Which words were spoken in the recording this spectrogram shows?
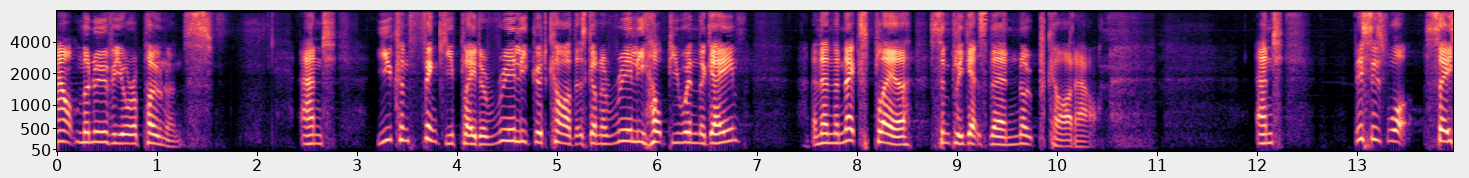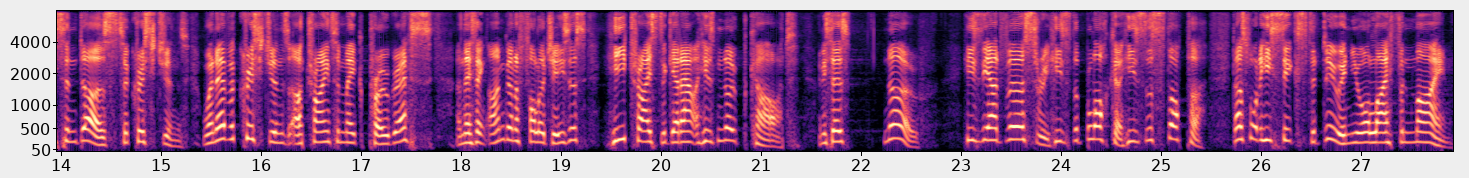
outmaneuver your opponents. And you can think you've played a really good card that's going to really help you win the game. And then the next player simply gets their nope card out. And this is what Satan does to Christians. Whenever Christians are trying to make progress and they think, I'm going to follow Jesus, he tries to get out his nope card. And he says, No. He's the adversary, he's the blocker, he's the stopper. That's what he seeks to do in your life and mine.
